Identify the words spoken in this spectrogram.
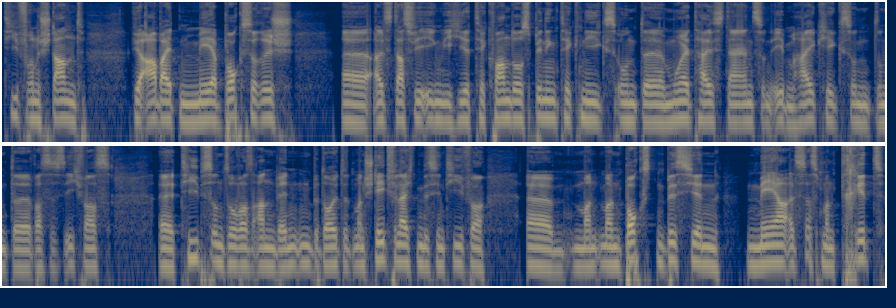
tieferen Stand, wir arbeiten mehr boxerisch, äh, als dass wir irgendwie hier Taekwondo, Spinning-Techniques und äh, Muay Thai-Stance und eben High-Kicks und, und äh, was weiß ich was äh, Teeps und sowas anwenden. Bedeutet, man steht vielleicht ein bisschen tiefer, äh, man, man boxt ein bisschen mehr, als dass man tritt.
